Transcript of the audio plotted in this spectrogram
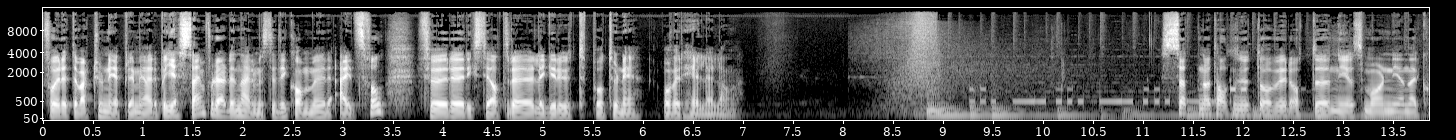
får etter hvert turnépremiere på Jessheim, for det er det nærmeste de kommer Eidsvoll, før Riksteatret legger ut på turné over hele landet. 17,5 minutt over åtte Nyhetsmorgen i NRK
